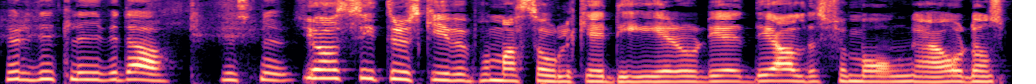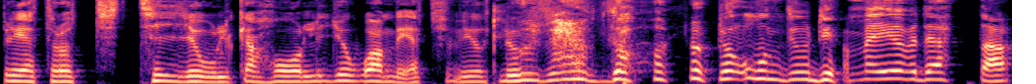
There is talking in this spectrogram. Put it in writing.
Hur är ditt liv idag, just nu? Jag sitter och skriver på massa olika idéer och det, det är alldeles för många och de spretar åt tio olika håll. Johan vet för vi åt lunch häromdagen och då ondgjorde jag mig över detta.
